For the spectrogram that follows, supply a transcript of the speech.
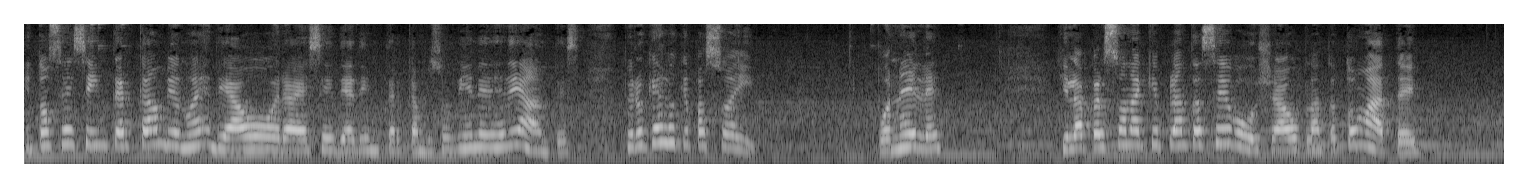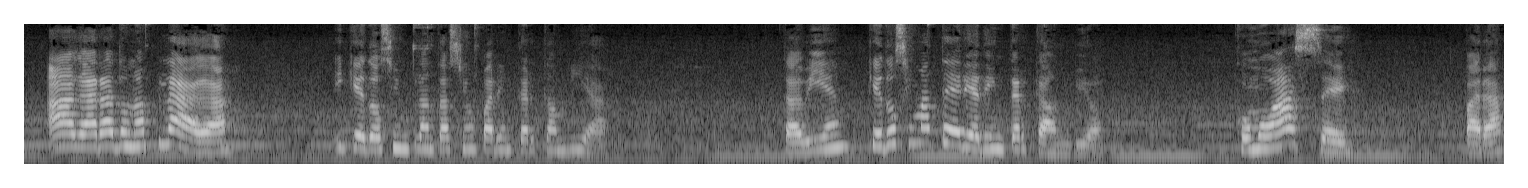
Entonces ese intercambio no es de ahora, esa idea de intercambio, eso viene desde antes. Pero ¿qué es lo que pasó ahí? Ponele que la persona que planta cebolla o planta tomate ha agarrado una plaga y quedó sin plantación para intercambiar. ¿Está bien? Quedó sin materia de intercambio. ¿Cómo hace para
